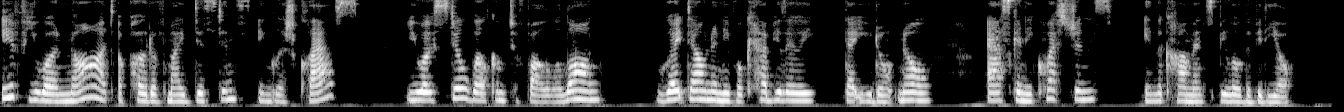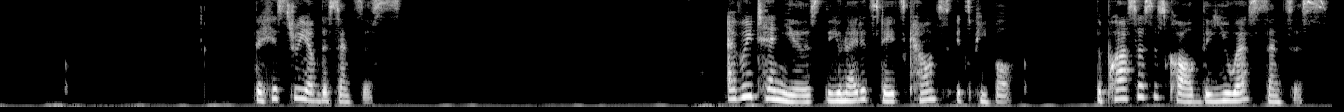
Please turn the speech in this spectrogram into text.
If you are not a part of my distance English class, you are still welcome to follow along, write down any vocabulary that you don't know, ask any questions in the comments below the video. The history of the census. Every 10 years, the United States counts its people. The process is called the U.S. Census.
